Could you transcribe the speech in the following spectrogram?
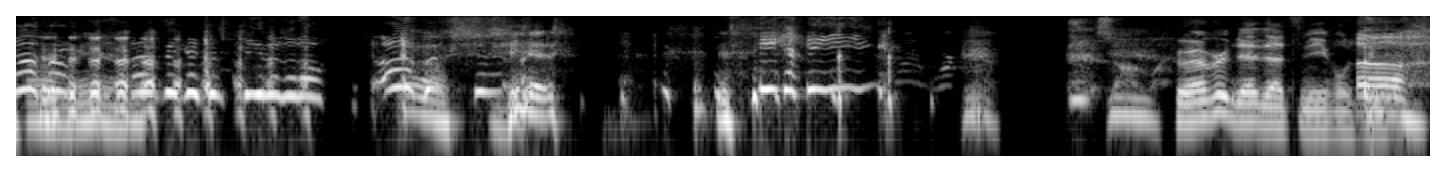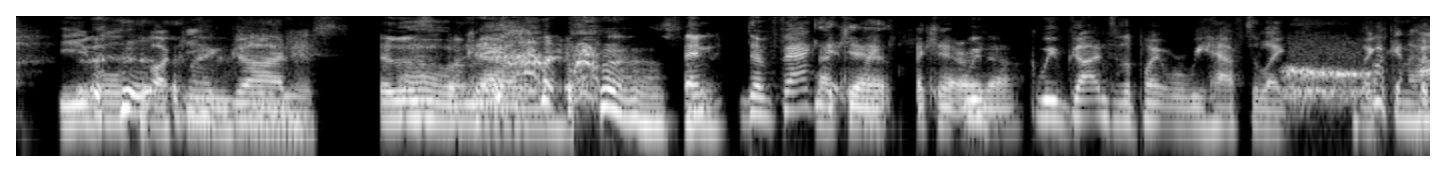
Oh, man. I think I just peed a little. Oh shit. Whoever did that's an evil genius. Oh, evil fucking my God. genius. it was Oh, amazing. And the fact that I can't. like, I can't right we've, now. we've gotten to the point where we have to like, like Fucking put that-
